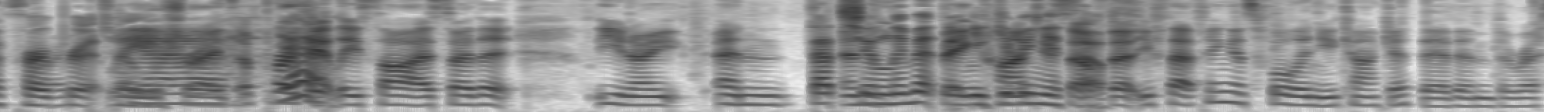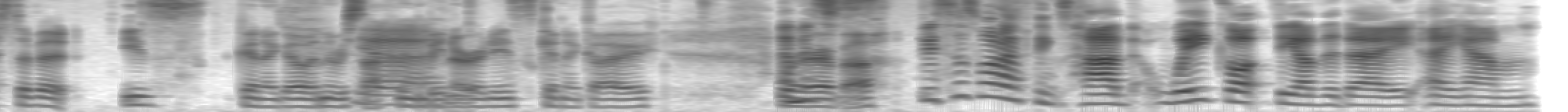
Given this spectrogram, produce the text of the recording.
appropriately sorry, yeah. appropriately yeah. sized, so that you know, and that's and your limit. Being that kind to yourself, yourself that if that thing is full and you can't get there, then the rest of it is going to go in the recycling yeah. bin, or it is going to go wherever. This is, this is what I think's hard. We got the other day a um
